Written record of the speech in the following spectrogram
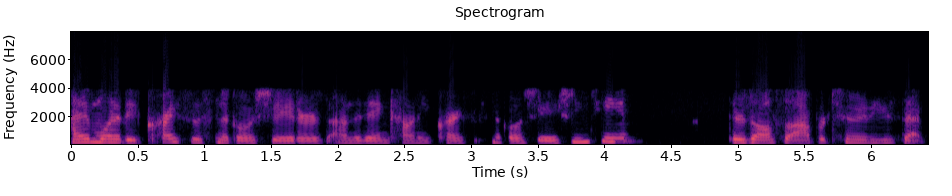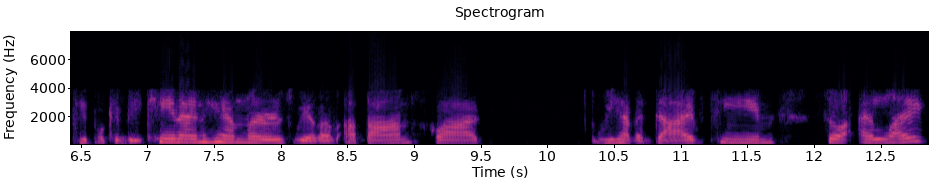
I am one of the crisis negotiators on the Dane County Crisis Negotiation Team. There's also opportunities that people can be canine handlers. We have a, a bomb squad we have a dive team. So I like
